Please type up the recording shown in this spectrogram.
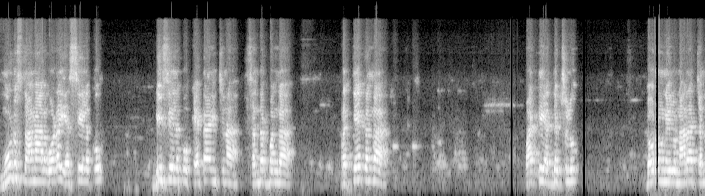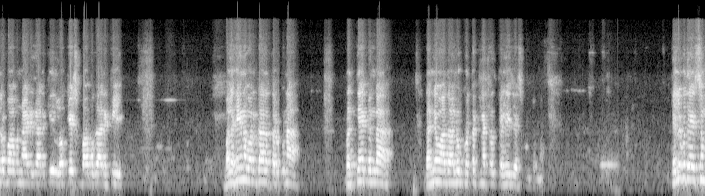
మూడు స్థానాలు కూడా ఎస్సీలకు బీసీలకు కేటాయించిన సందర్భంగా ప్రత్యేకంగా పార్టీ అధ్యక్షులు గౌరవనీయులు నారా చంద్రబాబు నాయుడు గారికి లోకేష్ బాబు గారికి బలహీన వర్గాల తరపున ప్రత్యేకంగా ధన్యవాదాలు కృతజ్ఞతలు తెలియజేసుకుంటున్నాం. తెలుగుదేశం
